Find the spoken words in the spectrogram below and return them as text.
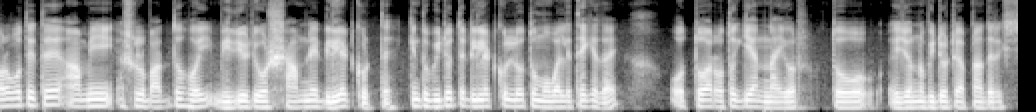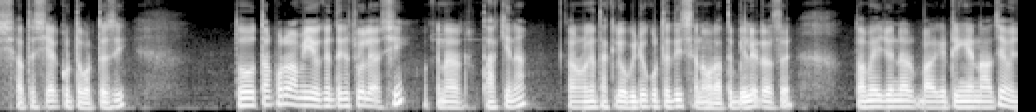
পরবর্তীতে আমি আসলে বাধ্য হই ভিডিওটি ওর সামনে ডিলেট করতে। কিন্তু ভিডিওতে ডিলিট করলেও তো মোবাইলে থেকে যায়। ও তো আর অত জ্ঞান নাই ওর। তো এই জন্য ভিডিওটি আপনাদের সাথে শেয়ার করতে পারতেছি। তো তারপরে আমি ওখান থেকে চলে আসি। ওখানে আর থাকি না। কারণ ওখানে থাকলে ও ভিডিও করতে দিচ্ছে না। ওর হাতে বেলেট আছে। তো আমি এই জন্য আর বার্গেটিংয়ে না যেয়ে আমি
